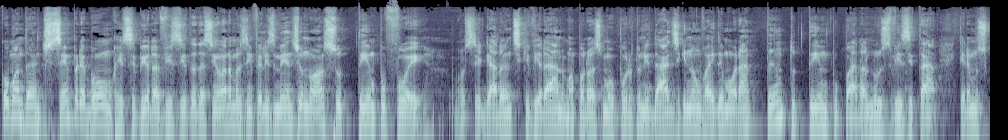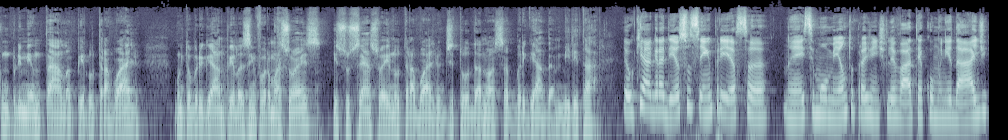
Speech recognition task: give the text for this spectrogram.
Comandante, sempre é bom receber a visita da senhora, mas infelizmente o nosso tempo foi. Você garante que virá numa próxima oportunidade que não vai demorar tanto tempo para nos visitar. Queremos cumprimentá-la pelo trabalho muito obrigado pelas informações e sucesso aí no trabalho de toda a nossa Brigada Militar. Eu que agradeço sempre essa, né, esse momento para a gente levar até a comunidade.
